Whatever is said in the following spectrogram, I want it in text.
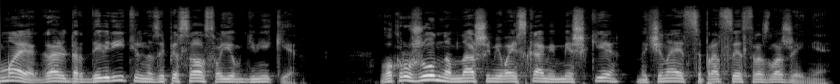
мая Гальдер доверительно записал в своем дневнике. В окруженном нашими войсками мешке начинается процесс разложения.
